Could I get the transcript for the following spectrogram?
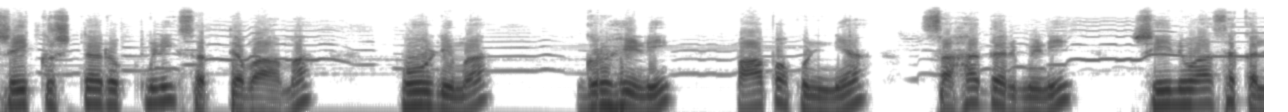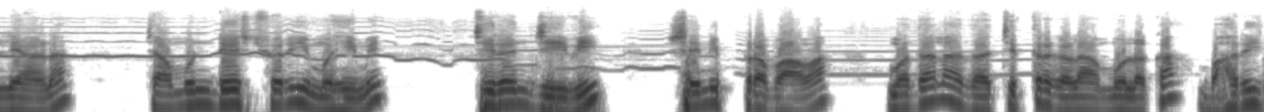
ಶ್ರೀಕೃಷ್ಣ ರುಕ್ಮಿಣಿ ಸತ್ಯಭಾಮ, ಪೂರ್ಣಿಮಾ, ಗೃಹಿಣಿ, ಪಾಪಪುಣ್ಯ, ಸಹಧರ್ಮಿಣಿ, ಶ್ರೀನಿವಾಸ ಕಲ್ಯಾಣ, ಚಾಮುಂಡೇಶ್ವರಿ ಮಹಿಮೆ, ಚಿರಂಜೀವಿ, ಶನಿಪ್ರಭಾವ ಮೊದಲಾದ ಚಿತ್ರಗಳ ಮೂಲಕ ಭಾರಿ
